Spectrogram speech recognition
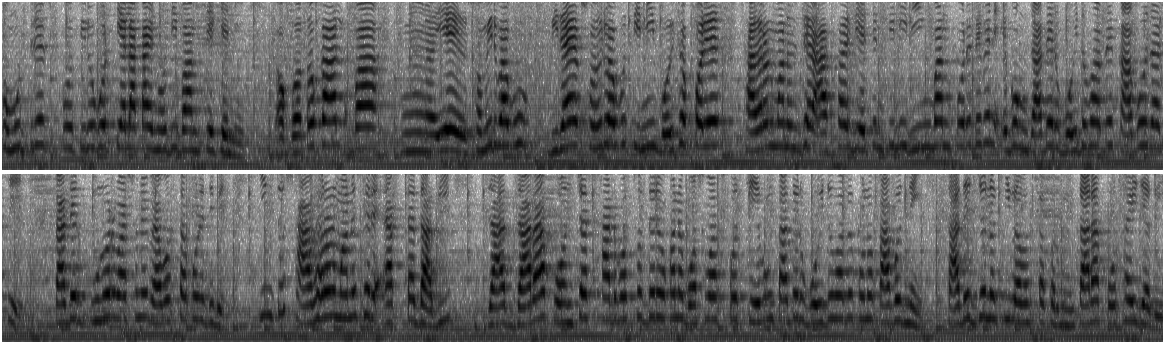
সমুদ্রের তীরবর্তী এলাকায় নদী বাঁধ টেকেনি। গতকাল বা এ সমীরবাবু, বিধায়ক সমীরবাবু তিনি বৈঠক করে সাধারণ মানুষদের আশ্বাস দিয়েছেন। তিনি রিং বাঁধ করে দেবেন এবং যাদের বৈধভাবে কাগজ আছে তাদের পুনর্বাসনের ব্যবস্থা করে দেবেন। কিন্তু সাধারণ মানুষের একটা দাবি যারা পঞ্চাশ ষাট বছর ধরে ওখানে বসবাস করছে এবং তাদের বৈধভাবে কোনো কাগজ নেই, তাদের জন্য কি ব্যবস্থা করবেন? তারা কোথায় যাবে?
